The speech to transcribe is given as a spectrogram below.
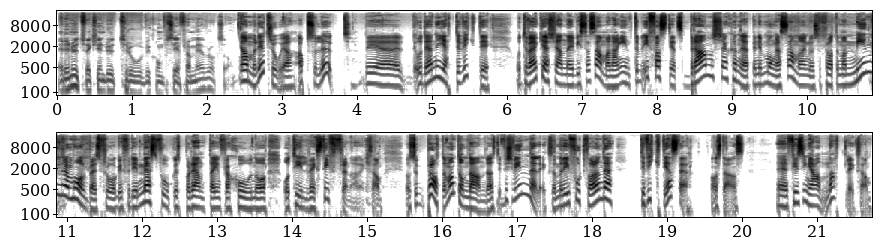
är det en utveckling du tror vi kommer få se framöver också? Ja, men det tror jag absolut. Det, och den är jätteviktig. Och tyvärr kan jag känna i vissa sammanhang, inte i fastighetsbranschen generellt, men i många sammanhang nu så pratar man mindre om hållbarhetsfrågor för det är mest fokus på ränta, inflation och, och tillväxtsiffrorna. Liksom. Och så pratar man inte om det andra, det försvinner. Liksom. Men det är fortfarande det viktigaste någonstans. Det finns inget annat. Liksom.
